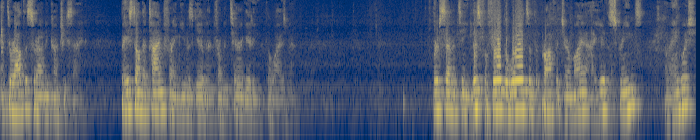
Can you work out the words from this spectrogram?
and throughout the surrounding countryside based on the time frame he was given from interrogating the wise men. Verse 17 This fulfilled the words of the prophet Jeremiah. I hear the screams of anguish,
